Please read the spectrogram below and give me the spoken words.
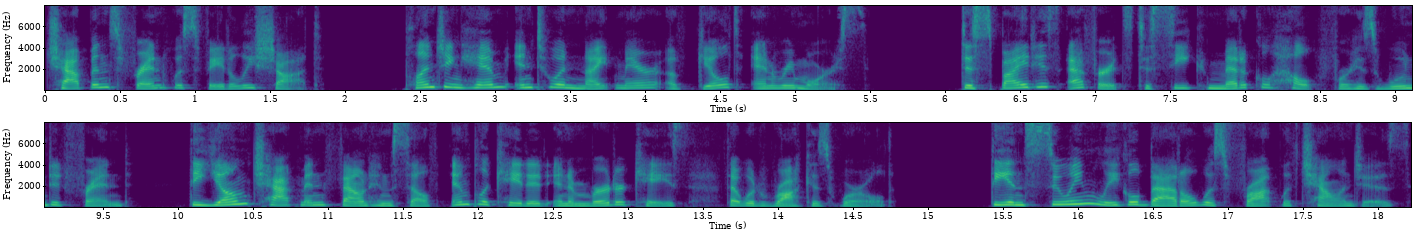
Chapman's friend was fatally shot, plunging him into a nightmare of guilt and remorse. Despite his efforts to seek medical help for his wounded friend, the young Chapman found himself implicated in a murder case that would rock his world. The ensuing legal battle was fraught with challenges,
